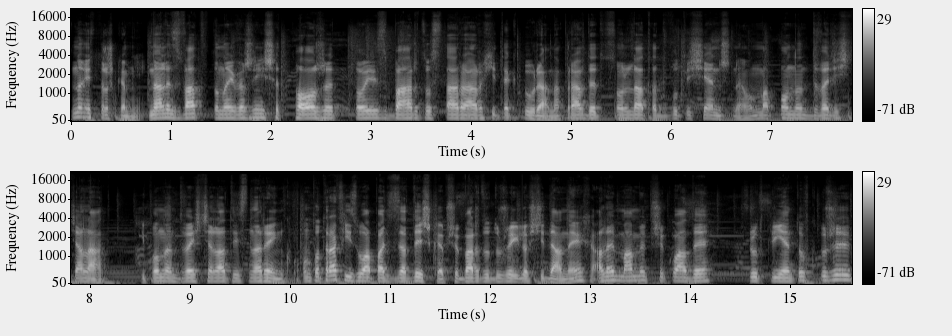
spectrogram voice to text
no jest troszkę mniej. No ale z VAT to najważniejsze to, że to jest bardzo stara architektura. Naprawdę to są lata 2000. On ma ponad 20 lat. i ponad 20 lat jest na rynku. On potrafi złapać zadyszkę przy bardzo dużej ilości danych, ale mamy przykłady wśród klientów, którzy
